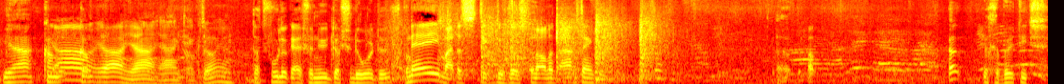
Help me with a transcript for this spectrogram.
Ja, kan, ja, kan, ja, ja, ja, ik denk het wel, ja. dat voel ik even nu tussendoor dus. Nee, maar dat is, ik doe dat van alle dagen denk ik. Oh, er gebeurt iets.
